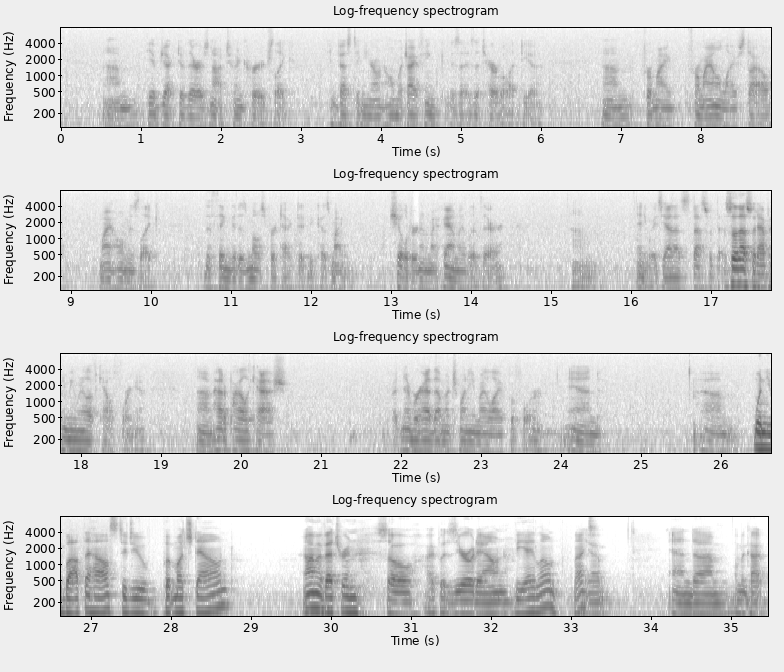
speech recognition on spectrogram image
Um, the objective there is not to encourage like investing in your own home, which I think is a, is a terrible idea. Um, for my for my own lifestyle, my home is like the thing that is most protected because my children and my family live there. Um, anyways, yeah, that's that's what that, so that's what happened to me when I left California. Um, had a pile of cash. I'd never had that much money in my life before, and um, When you bought the house, did you put much down? I'm a veteran, so I put zero down. VA loan. Nice. Yep. And um, when we got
